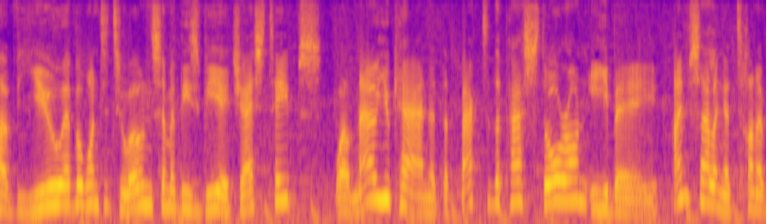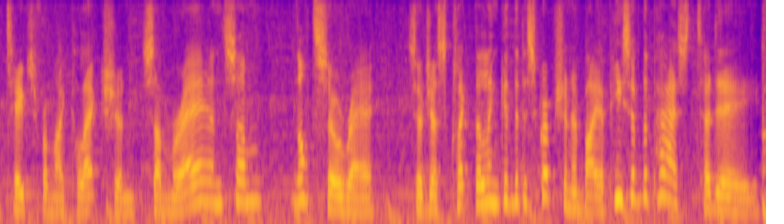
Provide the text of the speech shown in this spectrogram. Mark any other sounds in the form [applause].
Have you ever wanted to own some of these VHS tapes? Well, now you can at the Back to the Past store on eBay. I'm selling a ton of tapes from my collection, some rare and some not so rare. So just click the link in the description and buy a piece of the past today.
